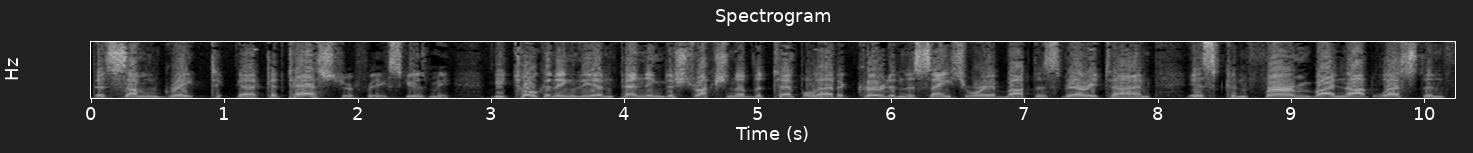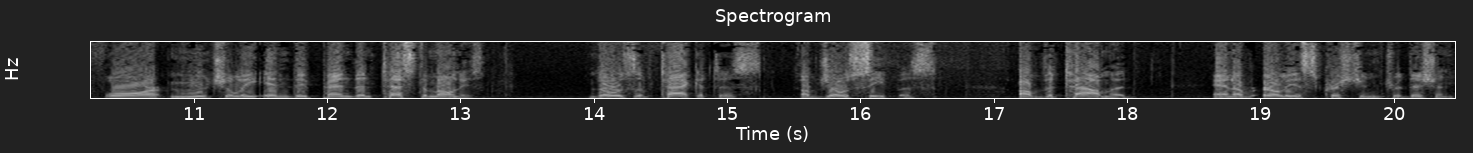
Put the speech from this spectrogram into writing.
that some great t- uh, catastrophe, excuse me, betokening the impending destruction of the temple had occurred in the sanctuary about this very time is confirmed by not less than four mutually independent testimonies. Those of Tacitus, of Josephus, of the Talmud, and of earliest Christian tradition.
